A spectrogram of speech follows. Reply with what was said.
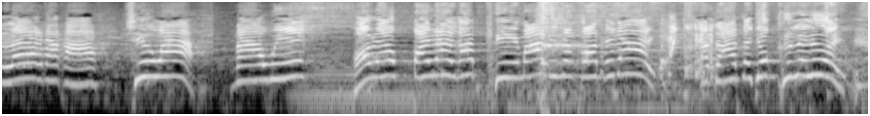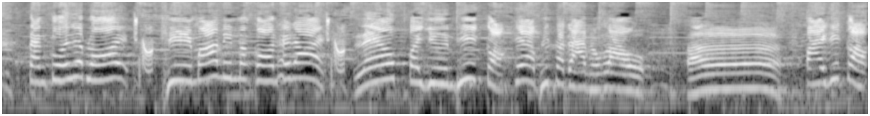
นแรกนะคะ ชื่อว่านาวิกพร้อมแล้วไปได้ครับ ขี่ม้าดินมังกรให้ได้กระดานจะยกขึ้นเรื่อยๆ แต่งตัวให้เรียบร้อย ขี่ม้านินมังกรให้ได้ แล้วไปยืนที่เกาะแก้วพิสดารของเรา เออ ไปที่เกาะ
